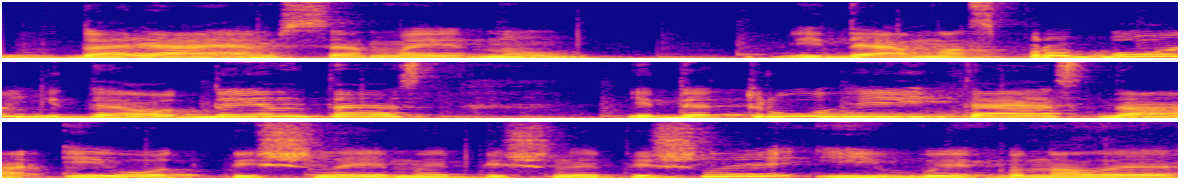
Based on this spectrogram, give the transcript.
вдаряємося ми. ну, Іде в нас пробой, іде один тест, іде другий тест. Да, і от пішли ми, пішли, пішли, і виконали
